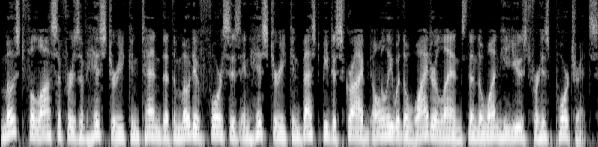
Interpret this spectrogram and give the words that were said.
Most philosophers of history contend that the motive forces in history can best be described only with a wider lens than the one he used for his portraits.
